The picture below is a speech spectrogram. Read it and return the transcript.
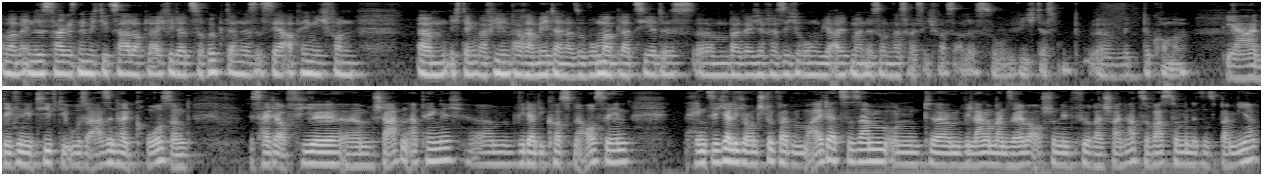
Aber am Ende des Tages nehme ich die Zahl auch gleich wieder zurück, denn das ist sehr abhängig von, ähm, ich denke mal, vielen Parametern, also wo man platziert ist, ähm, bei welcher Versicherung, wie alt man ist und was weiß ich was alles, so wie ich das äh, mitbekomme. Ja, definitiv. Die USA sind halt groß und ist halt ja auch viel ähm, staatenabhängig, ähm, wie da die Kosten aussehen hängt sicherlich auch ein Stück weit mit dem Alter zusammen und ähm, wie lange man selber auch schon den Führerschein hat. So war es zumindest bei mir,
